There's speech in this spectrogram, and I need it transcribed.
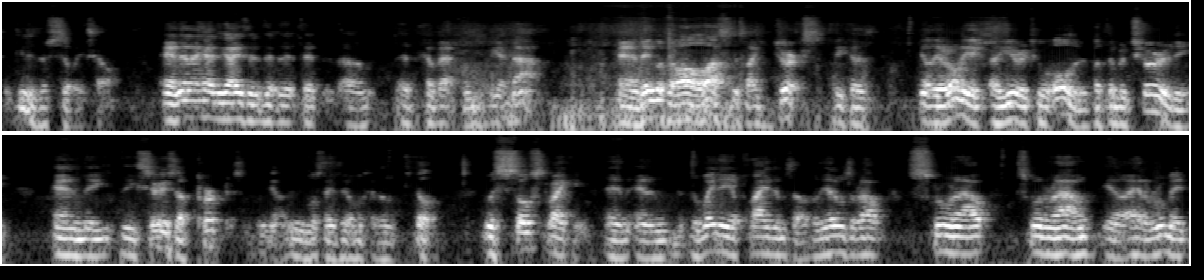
say, these are silly as hell. And then I had the guys that, that, that, that um, had come back from Vietnam. And they looked at all of us as like jerks because, you know, they were only a, a year or two older, but the maturity and the, the series of purpose, you know, most days they almost had a still, was so striking. And, and the way they applied themselves. The others were out screwing out, screwing around. You know, I had a roommate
